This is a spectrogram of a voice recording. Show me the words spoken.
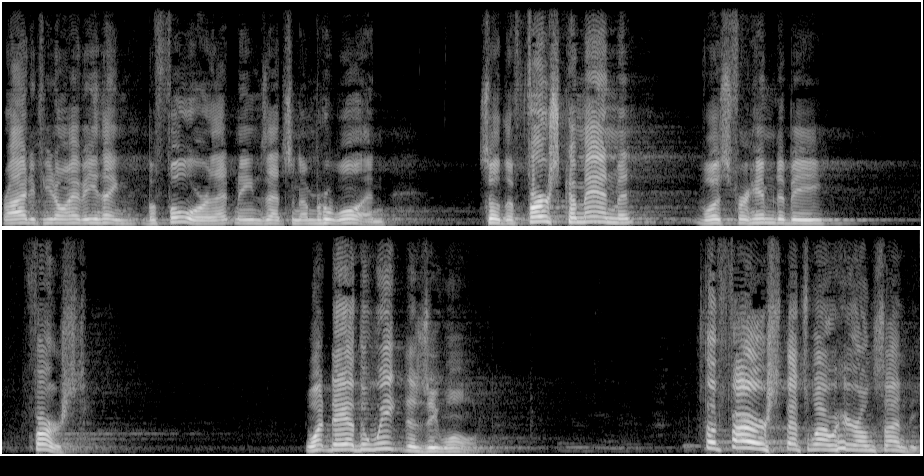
right? If you don't have anything before, that means that's number one. So the first commandment was for him to be first. What day of the week does he want? The first. That's why we're here on Sunday.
